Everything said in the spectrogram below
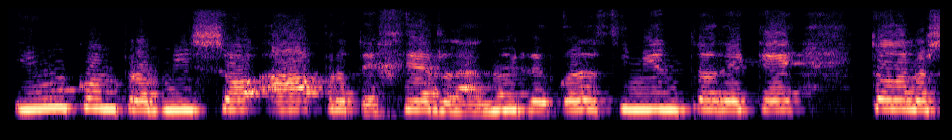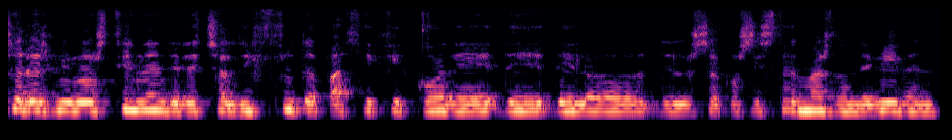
y un compromiso a protegerla, ¿no? el reconocimiento de que todos los seres vivos tienen derecho al disfrute pacífico de, los ecosistemas donde viven.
